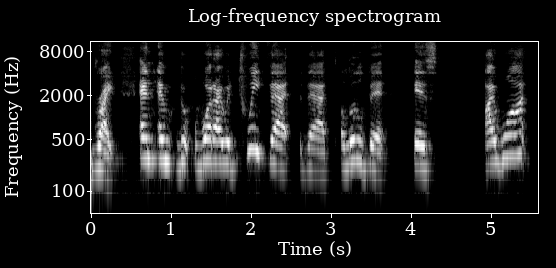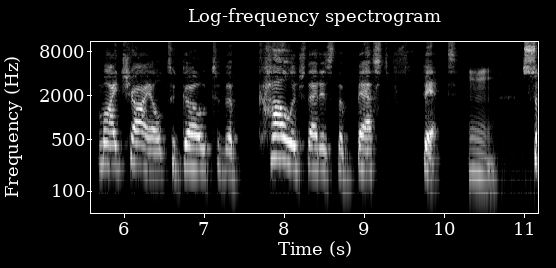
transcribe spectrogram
Right, and and the, what I would tweak that that a little bit is, I want my child to go to the college that is the best fit. Mm. So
